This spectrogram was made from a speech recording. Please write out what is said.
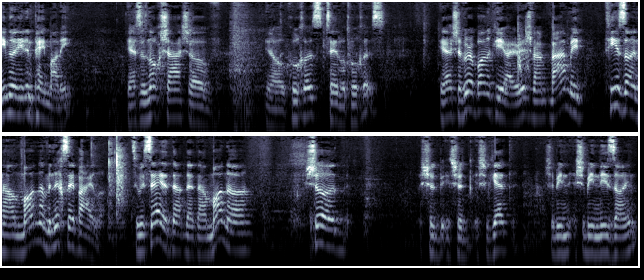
Even though he didn't pay money. Yeah so there's no chash of you know kuchas tzedel kuchas yeah shavir abon ki irish vamri tizain halmona menichse baila. So we say that that the almana should should be should should get should be should be nizain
